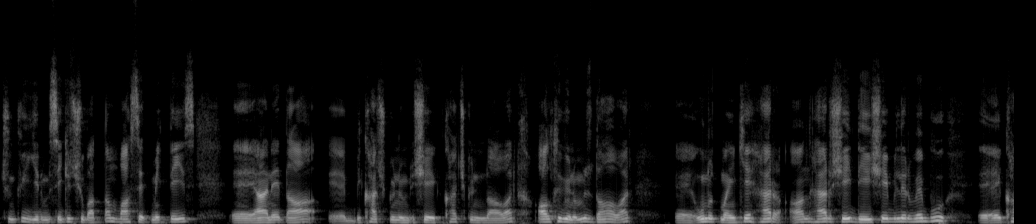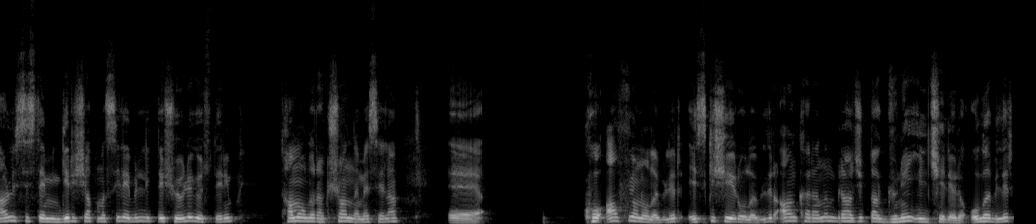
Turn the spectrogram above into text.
Çünkü 28 Şubat'tan bahsetmekteyiz. Ee, yani daha e, birkaç günüm şey kaç gün daha var? 6 günümüz daha var. Ee, unutmayın ki her an her şey değişebilir ve bu e, karlı sistemin giriş yapmasıyla birlikte şöyle göstereyim. Tam olarak şu anda mesela e, Ko Afyon olabilir, Eskişehir olabilir, Ankara'nın birazcık daha güney ilçeleri olabilir.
